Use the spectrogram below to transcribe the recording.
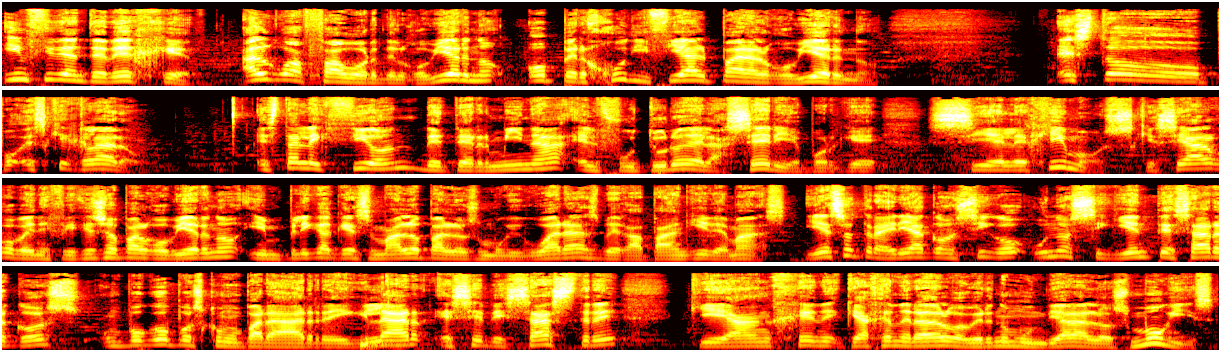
Incidente de Head, algo a favor del gobierno o perjudicial para el gobierno. Esto es que claro, esta elección determina el futuro de la serie, porque si elegimos que sea algo beneficioso para el gobierno, implica que es malo para los Mugiwaras, Vegapunk y demás. Y eso traería consigo unos siguientes arcos, un poco pues como para arreglar ese desastre que, han, que ha generado el gobierno mundial a los Mugis.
